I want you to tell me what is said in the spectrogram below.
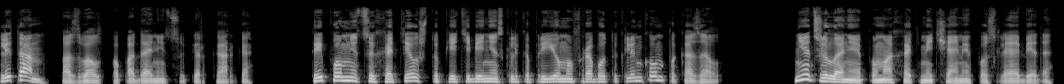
«Летан», — позвал попаданец суперкарго, — «ты, помнится, хотел, чтоб я тебе несколько приемов работы клинком показал?» Нет желания помахать мечами после обеда.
